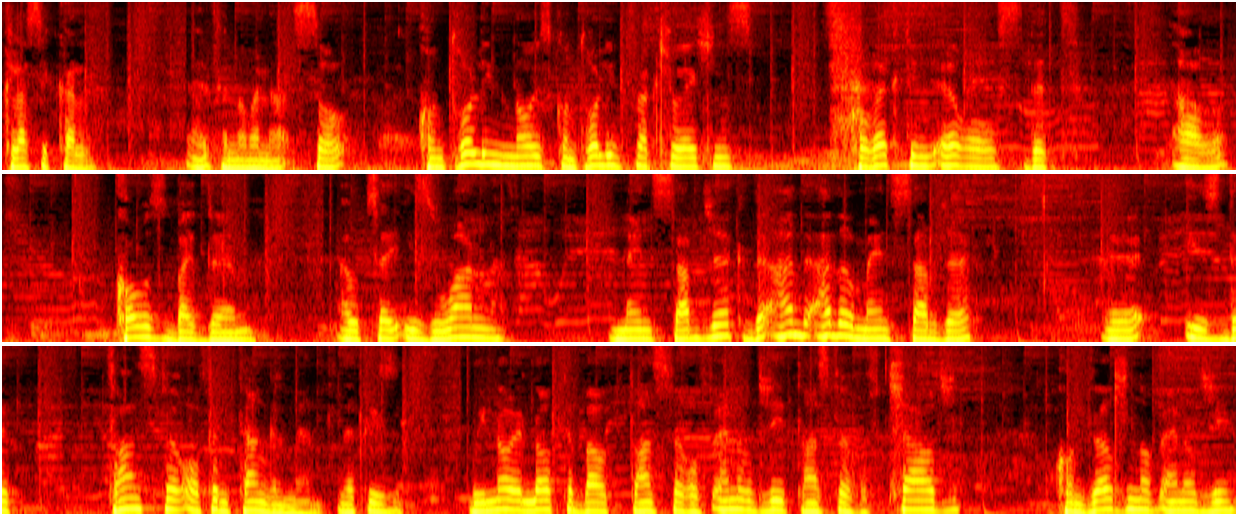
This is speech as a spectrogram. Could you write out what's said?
classical uh, phenomena. So controlling noise, controlling fluctuations, correcting errors that are caused by them, I would say, is one main subject. The other main subject uh, is the transfer of entanglement. That is, we know a lot about transfer of energy, transfer of charge, conversion of energy.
